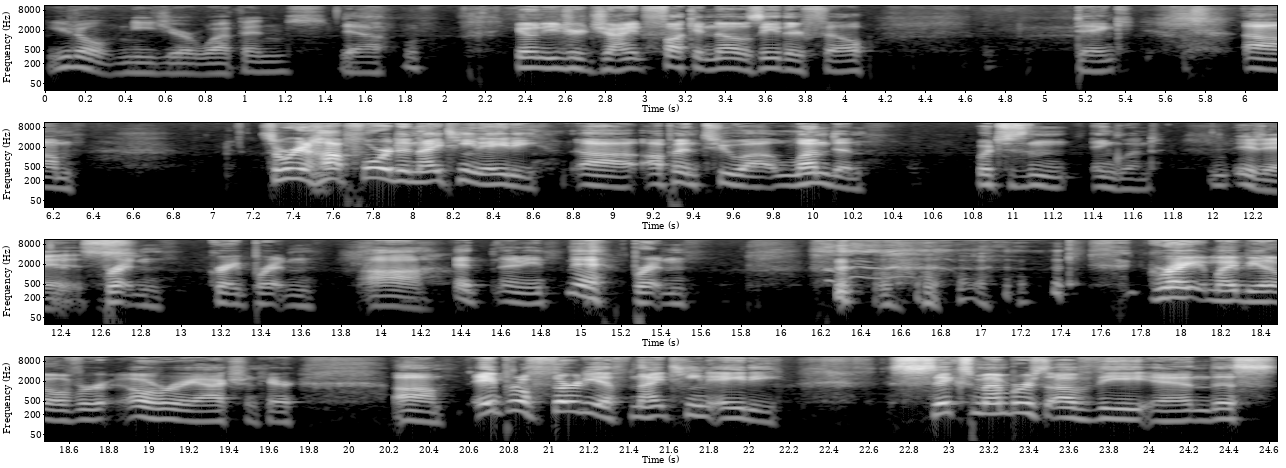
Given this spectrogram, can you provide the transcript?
You don't need your weapons. Yeah. You don't need your giant fucking nose either, Phil. Dink. Um, so we're gonna hop forward to 1980, uh, up into uh, London, which is in England, It is. Britain, Great Britain. Ah. It, I mean, eh, Britain. Great it might be an over overreaction here. Um, April 30th, 1980. Six members of the and this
